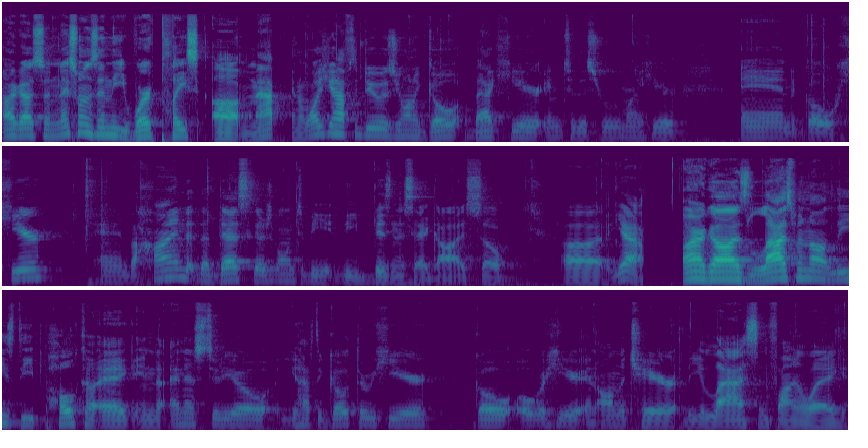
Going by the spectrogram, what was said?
Alright guys, so next one's in the workplace uh, map. And what you have to do is you want to go back here into this room right here. And go here. And behind the desk, there's going to be the business egg, guys. So, uh, yeah. Alright guys, last but not least, the polka egg in the NS Studio. You have to go through here go over here and on the chair, the last and final egg,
